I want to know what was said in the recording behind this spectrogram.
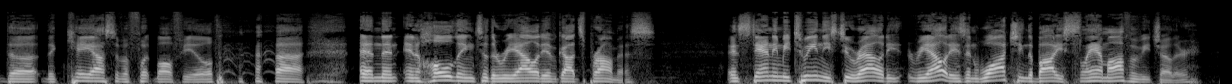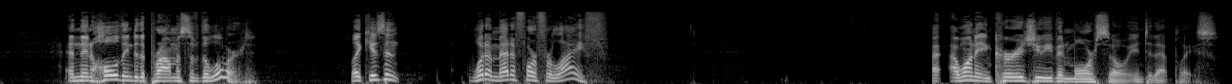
the the chaos of a football field and then and holding to the reality of God's promise and standing between these two reality, realities and watching the bodies slam off of each other and then holding to the promise of the Lord. Like isn't what a metaphor for life. I, I want to encourage you even more so into that place.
